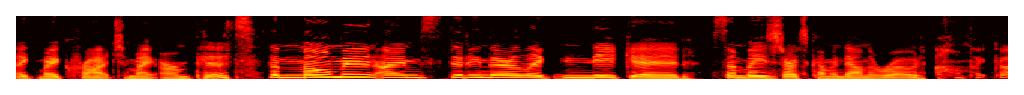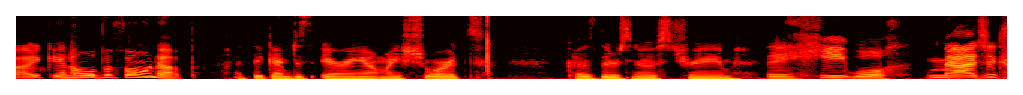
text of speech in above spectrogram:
like my crotch and my armpits. The moment I'm sitting there like naked, somebody starts coming down the road. Oh my God, I can't hold the phone up. I think I'm just airing out my shorts because there's no stream. The heat will magic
